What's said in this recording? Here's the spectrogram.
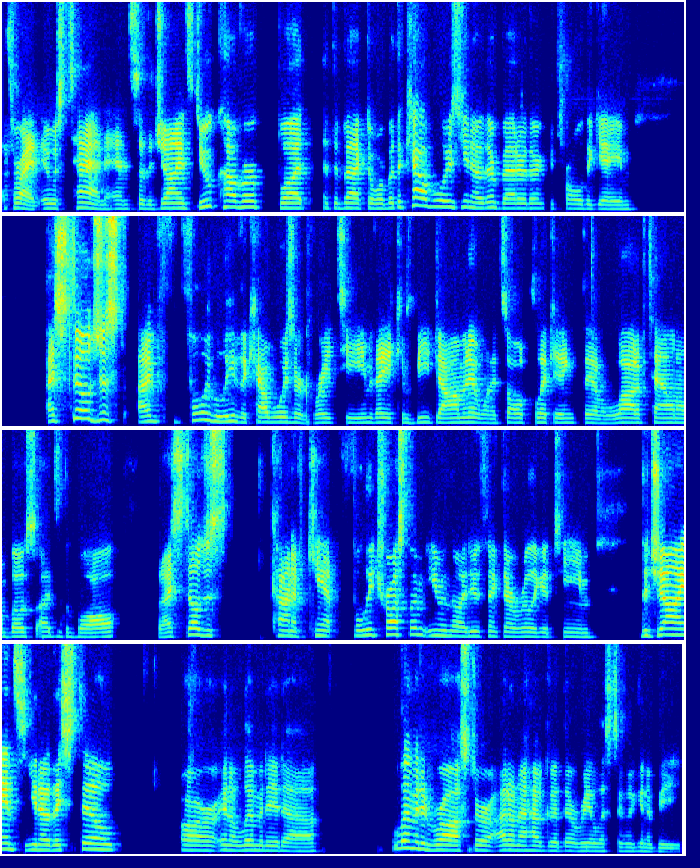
That's right. It was ten, and so the Giants do cover, but at the back door. But the Cowboys, you know, they're better. They're in control of the game. I still just I fully believe the Cowboys are a great team. They can be dominant when it's all clicking. They have a lot of talent on both sides of the ball, but I still just kind of can't fully trust them, even though I do think they're a really good team. The Giants, you know, they still are in a limited uh limited roster. I don't know how good they're realistically going to be.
